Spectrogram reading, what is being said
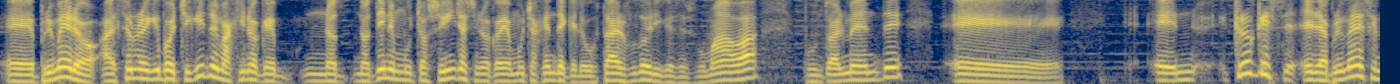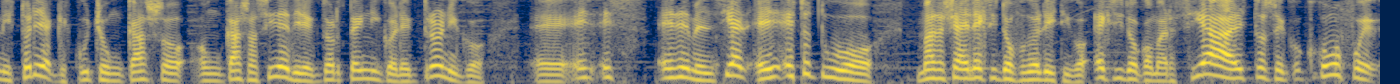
eh, primero, al ser un equipo chiquito, imagino que no, no tiene muchos hinchas, sino que había mucha gente que le gustaba el fútbol y que se sumaba puntualmente. Eh, creo que es la primera vez en la historia que escucho un caso, un caso así de director técnico electrónico. Eh, es, es, demencial. Eh, esto tuvo, más allá del éxito futbolístico, éxito comercial. Esto se, ¿Cómo fue?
